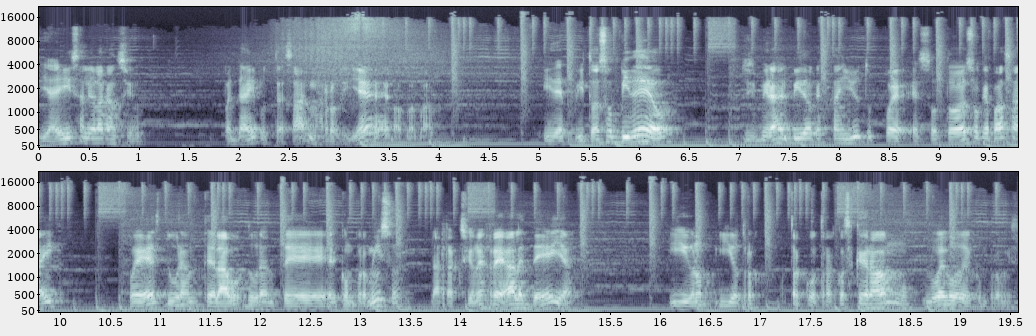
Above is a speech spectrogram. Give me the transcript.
Y ahí salió la canción. Pues de ahí, pues ustedes saben, me arrodillé, bla, bla, bla. Y, de, y todos esos videos, si miras el video que está en YouTube, pues eso, todo eso que pasa ahí, pues durante, la, durante el compromiso, las reacciones reales de ella y, uno, y otros, otras, otras cosas que grabamos luego del compromiso.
